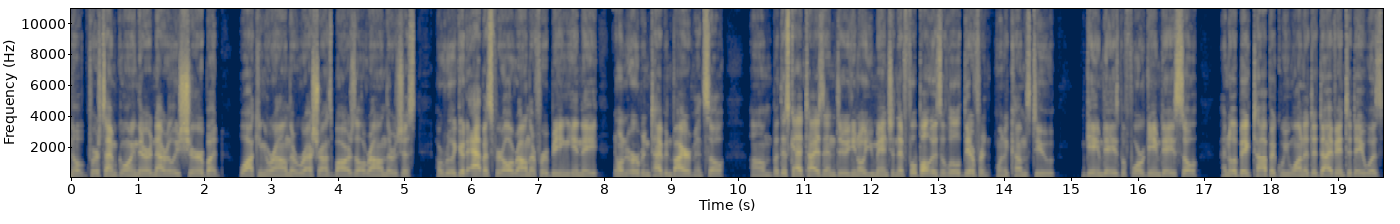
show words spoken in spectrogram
no first time going there, not really sure, but walking around, there were restaurants, bars all around. There was just a really good atmosphere all around there for being in a you know an urban type environment. So, um, but this kind of ties into you know you mentioned that football is a little different when it comes to game days before game days. So I know a big topic we wanted to dive in today was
